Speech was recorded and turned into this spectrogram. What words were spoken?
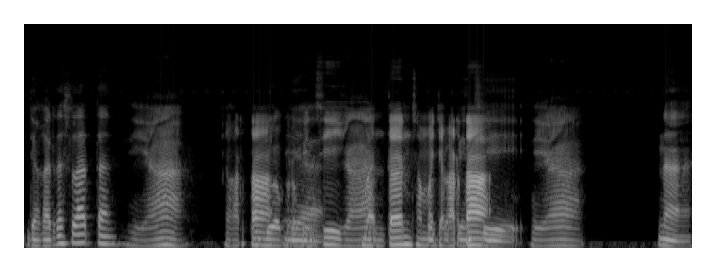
Jakarta Selatan. Iya Jakarta, dua provinsi kan Banten sama Dua Jakarta. iya nah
